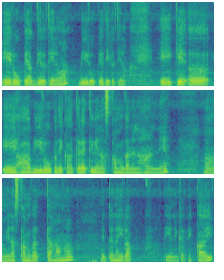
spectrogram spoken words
ඒ රූපයක් දීලා තියෙනවා B රූපය දීලා තියෙනවා. ඒකේ A හා B රූප දෙක අතර ඇති වෙනස්කම් ගණන අහන්නේ. වෙනස්කම් ගත්තාම මෙතන ඉරක් තියෙන එක. 1යි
